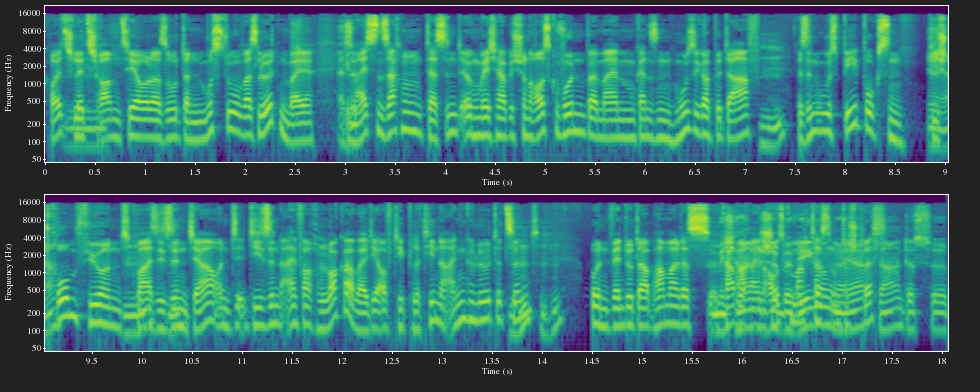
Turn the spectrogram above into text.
Kreuzschlitzschraubenzieher mhm. oder so, dann musst du was löten, weil also, die meisten Sachen, das sind irgendwelche, habe ich schon rausgefunden bei meinem ganzen Musikerbedarf, mhm. das sind USB-Buchsen, die ja, ja. stromführend mhm. quasi mhm. sind, ja, und die sind einfach locker, weil die auf die Platine angelötet sind. Mhm. Und wenn du da ein paar Mal das Kabel rein rausgemacht hast unter Stress, ja, klar, das äh,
